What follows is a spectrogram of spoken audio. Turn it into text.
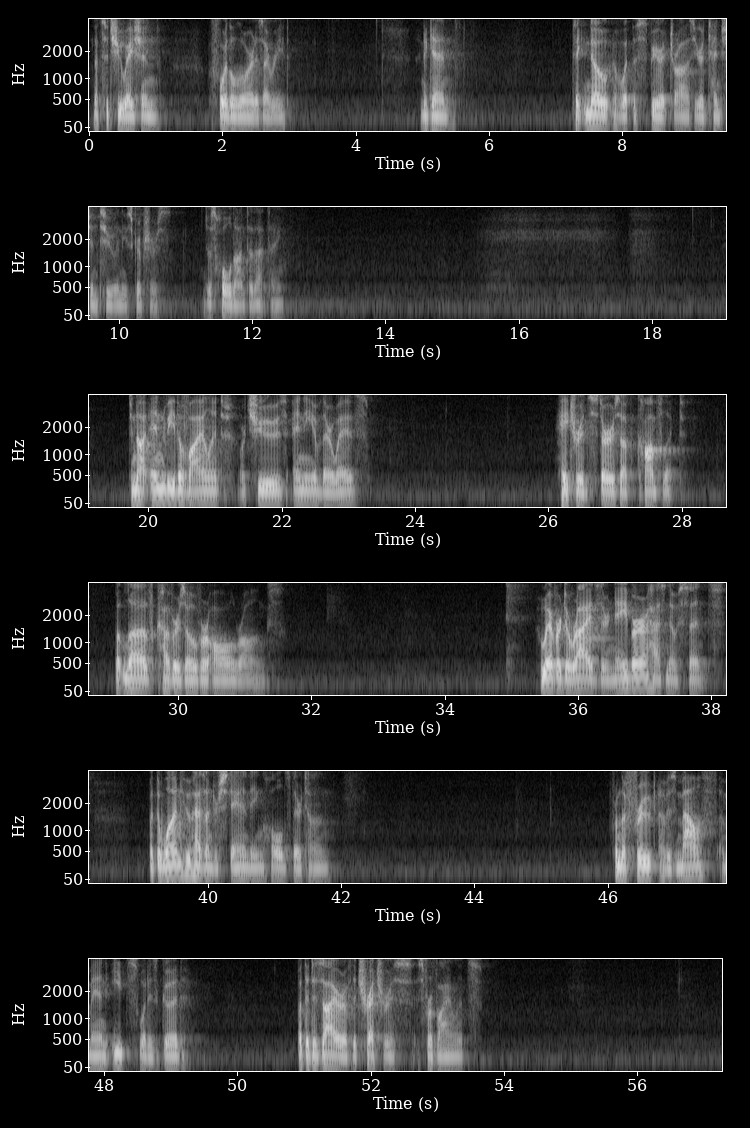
that situation before the Lord as I read. And again, take note of what the Spirit draws your attention to in these scriptures. Just hold on to that thing. Do not envy the violent or choose any of their ways. Hatred stirs up conflict, but love covers over all wrongs. Whoever derides their neighbor has no sense, but the one who has understanding holds their tongue. From the fruit of his mouth, a man eats what is good but the desire of the treacherous is for violence.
